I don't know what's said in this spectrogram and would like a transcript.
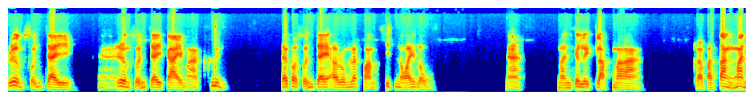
เริ่มสนใจเริ่มสนใจกายมากขึ้น แล้วก็สนใจอารมณ์และความคิดน้อยลง นะ มันก็เลยกลับมา กลับมาตั้งมั่น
